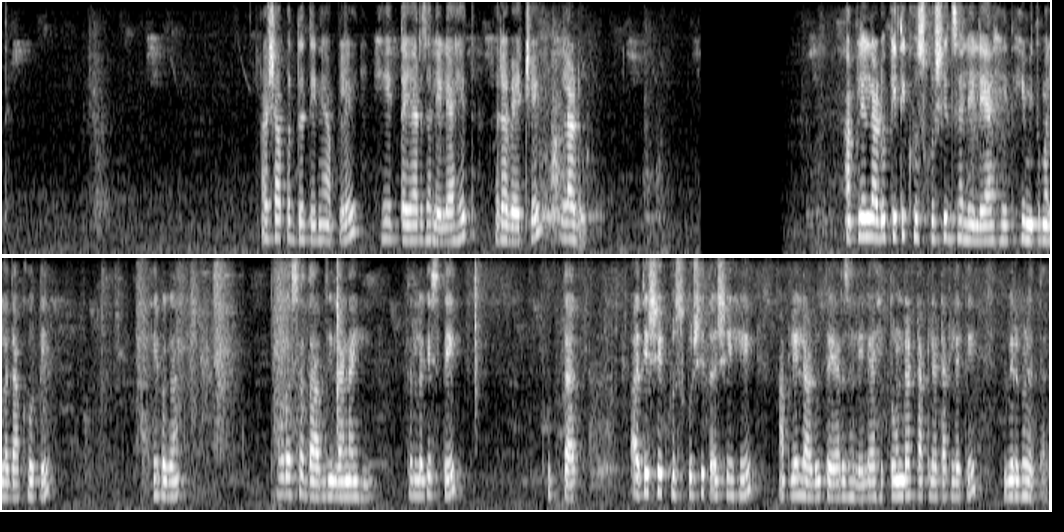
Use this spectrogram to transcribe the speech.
अशा पद्धतीने आपले हे तयार झालेले आहेत रव्याचे लाडू. आपले लाडू किती खुसखुशीत झालेले आहेत हे मी तुम्हाला दाखवते. हे बघा थोडासा दाब दिला नाही तर लगेच ते फुटतात. अतिशय खुसखुशीत असे हे आपले लाडू तयार झालेले आहेत. तोंडात टाकल्या टाकल्या ते विरघळतात.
